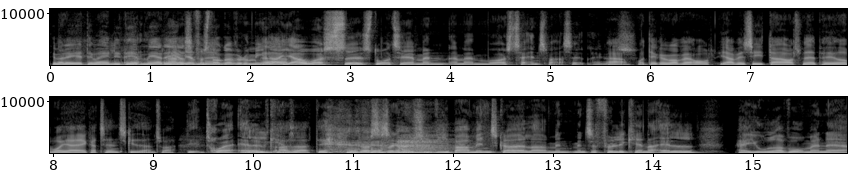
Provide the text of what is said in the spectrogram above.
Det var, det, det var egentlig det, Ja. mere det, Jamen, jeg sådan, forstår øh, godt, hvad du mener, ja. og jeg er jo også øh, stor til, at man, at man må også tage ansvar selv. Ikke? Ja, og det kan godt være hårdt. Jeg vil sige, der har også været perioder, hvor jeg ikke har taget en skid ansvar. Det tror jeg, alle kender. Altså, det, også? Og så kan man jo sige, at vi er bare mennesker, eller, men, men selvfølgelig kender alle perioder, hvor man er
